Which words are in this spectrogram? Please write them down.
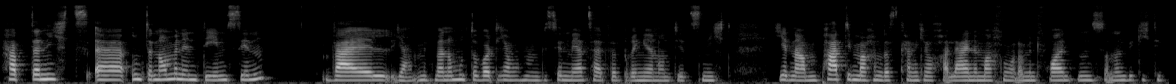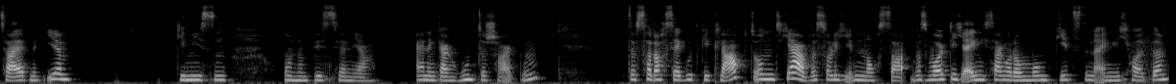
hab da nichts äh, unternommen in dem Sinn weil ja, mit meiner Mutter wollte ich einfach mal ein bisschen mehr Zeit verbringen und jetzt nicht jeden Abend Party machen, das kann ich auch alleine machen oder mit Freunden, sondern wirklich die Zeit mit ihr genießen und ein bisschen, ja, einen Gang runterschalten. Das hat auch sehr gut geklappt und ja, was soll ich eben noch sagen? Was wollte ich eigentlich sagen oder worum geht es denn eigentlich heute?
